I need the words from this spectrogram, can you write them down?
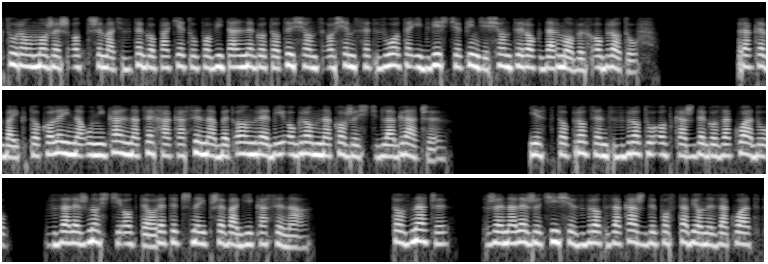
którą możesz otrzymać z tego pakietu powitalnego to 1800 zł i 250 rok darmowych obrotów. Rakebike to kolejna unikalna cecha kasyna Bet-On-Red i ogromna korzyść dla graczy. Jest to procent zwrotu od każdego zakładu, w zależności od teoretycznej przewagi kasyna. To znaczy, że należy Ci się zwrot za każdy postawiony zakład,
